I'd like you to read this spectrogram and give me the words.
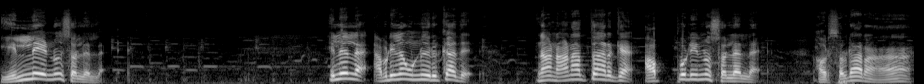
இல்லைன்னு சொல்லலை. இல்லை இல்லை அப்படிலாம் ஒன்றும் இருக்காது. நான் நானாக தான் இருக்கேன். அப்படின்னு சொல்லலை. அவர் சொல்கிறாராம்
